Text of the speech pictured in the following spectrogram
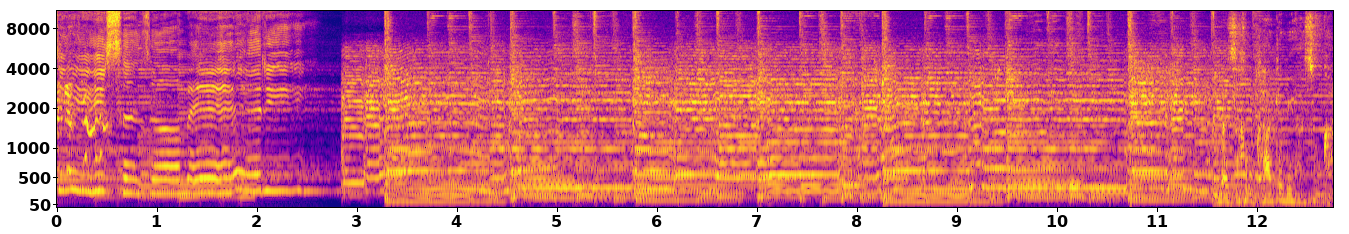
سی سزا میری۔ میں زخم کھا کے بھی ہنسوں گا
